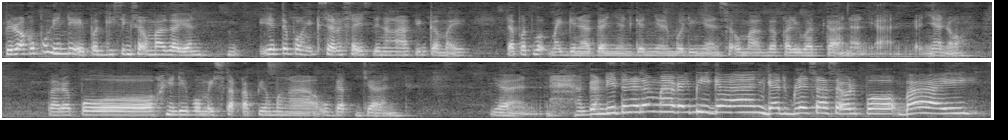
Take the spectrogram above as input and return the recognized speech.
Pero ako po hindi eh. Pagising sa umaga yan, ito pong exercise din ng aking kamay. Dapat po may ginaganyan-ganyan mo din yan sa umaga, kaliwat kanan yan. Ganyan oh. Para po hindi po ma-stack up yung mga ugat dyan. Yan. Hanggang dito na lang mga kaibigan. God bless us all po. Bye!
